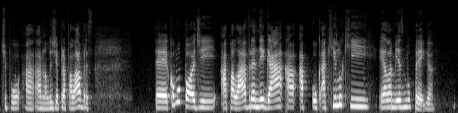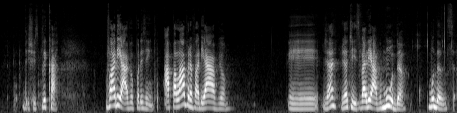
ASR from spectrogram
tipo a, a analogia para palavras, é, como pode a palavra negar a, a, aquilo que ela mesmo prega? Deixa eu explicar. Variável, por exemplo. A palavra variável, é, já, já disse, variável, muda, mudança.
